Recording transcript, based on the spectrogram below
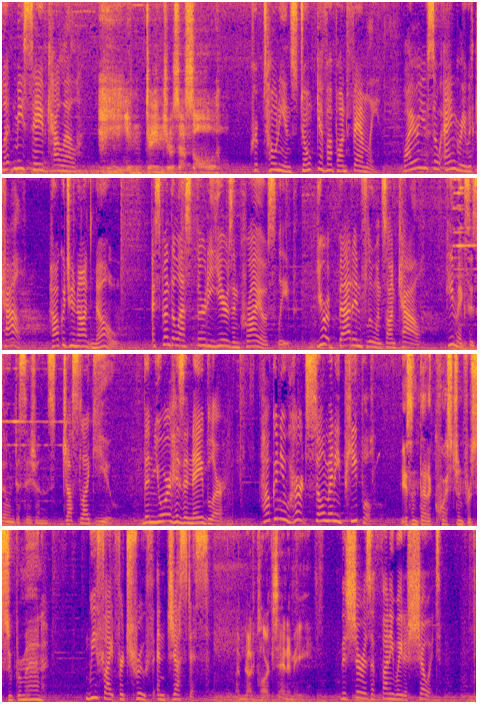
Let me save Kal-El. He endangers us all. Kryptonians don't give up on family. Why are you so angry with Kal? How could you not know? I spent the last 30 years in cryo sleep. You're a bad influence on Kal. He makes his own decisions, just like you. Then you're his enabler. How can you hurt so many people? Isn't that a question for Superman? We fight for truth and justice. I'm not Clark's enemy. This sure is a funny way to show it.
